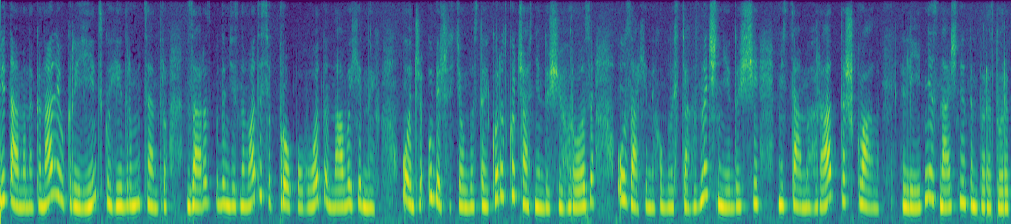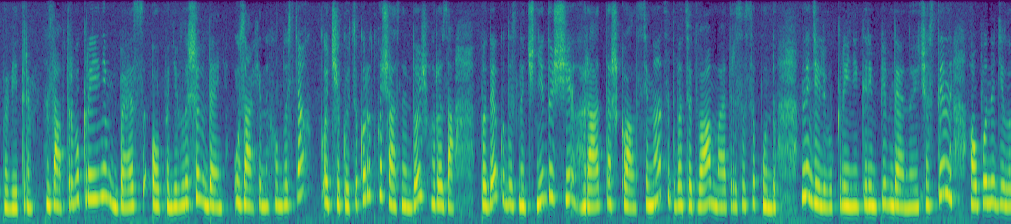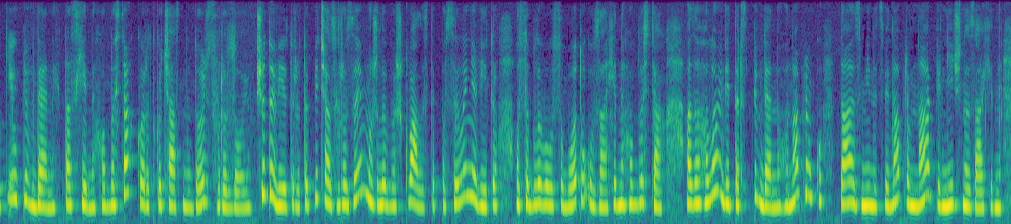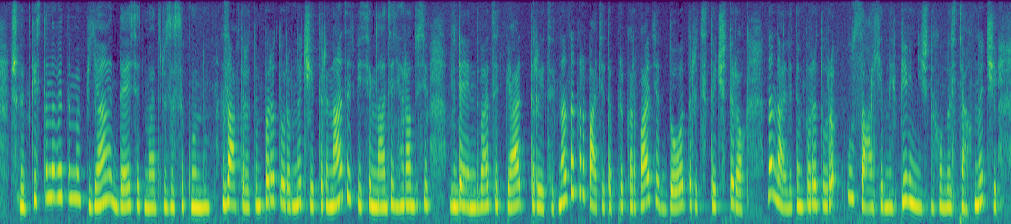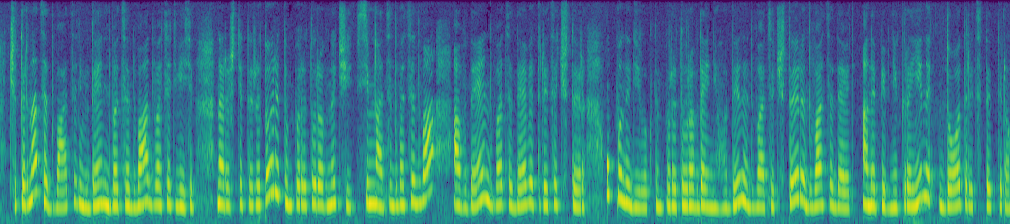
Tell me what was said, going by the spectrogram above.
Вітаємо на каналі Українського гідрометцентру. Зараз будемо дізнаватися про погоду на вихідних. Отже, у більшості областей короткочасні дощі грози, у західних областях значні дощі, місцями град та шквали, літні значні температури повітря. Завтра в Україні без опадів лише в день. У західних областях очікується короткочасний дощ, гроза, подекуди значні дощі, град та шквал 17-22 метри за секунду. В неділю в Україні, крім південної частини, а у понеділок і у південних та східних областях короткочасний дощ з грозою. Щодо вітру, то під час грози можливе шквалисте посилення вітру, особливо у суботу у західних областях. А загалом вітер з південного напрямку та змінить свій напрям на північно-західний. Швидкість становитиме 5-10 метрів за секунду. Завтра температура вночі 13-18 градусів, в день 25-30. На Закарпатті та Прикарпатті до 34. Надалі температура у західних північних областях вночі 14-20, в день 22-28. На решті території температура вночі 17-22, а в день 29-34. У понеділок температура в денні години 24-29, а на півдні країни до 33.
